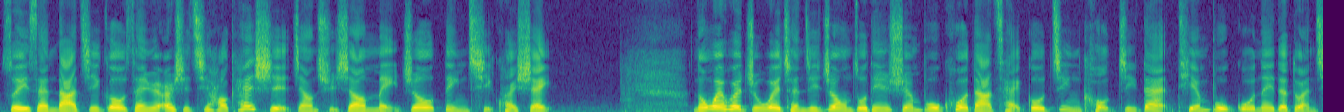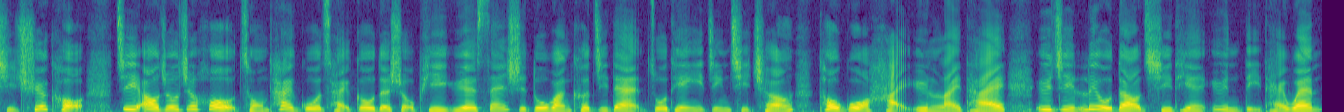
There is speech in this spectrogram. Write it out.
所以三大机构三月二十七号开始将取消每周定期快筛。农委会主委陈吉仲昨天宣布扩大采购进口鸡蛋，填补国内的短期缺口。继澳洲之后，从泰国采购的首批约三十多万颗鸡蛋，昨天已经启程，透过海运来台，预计六到七天运抵台湾。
